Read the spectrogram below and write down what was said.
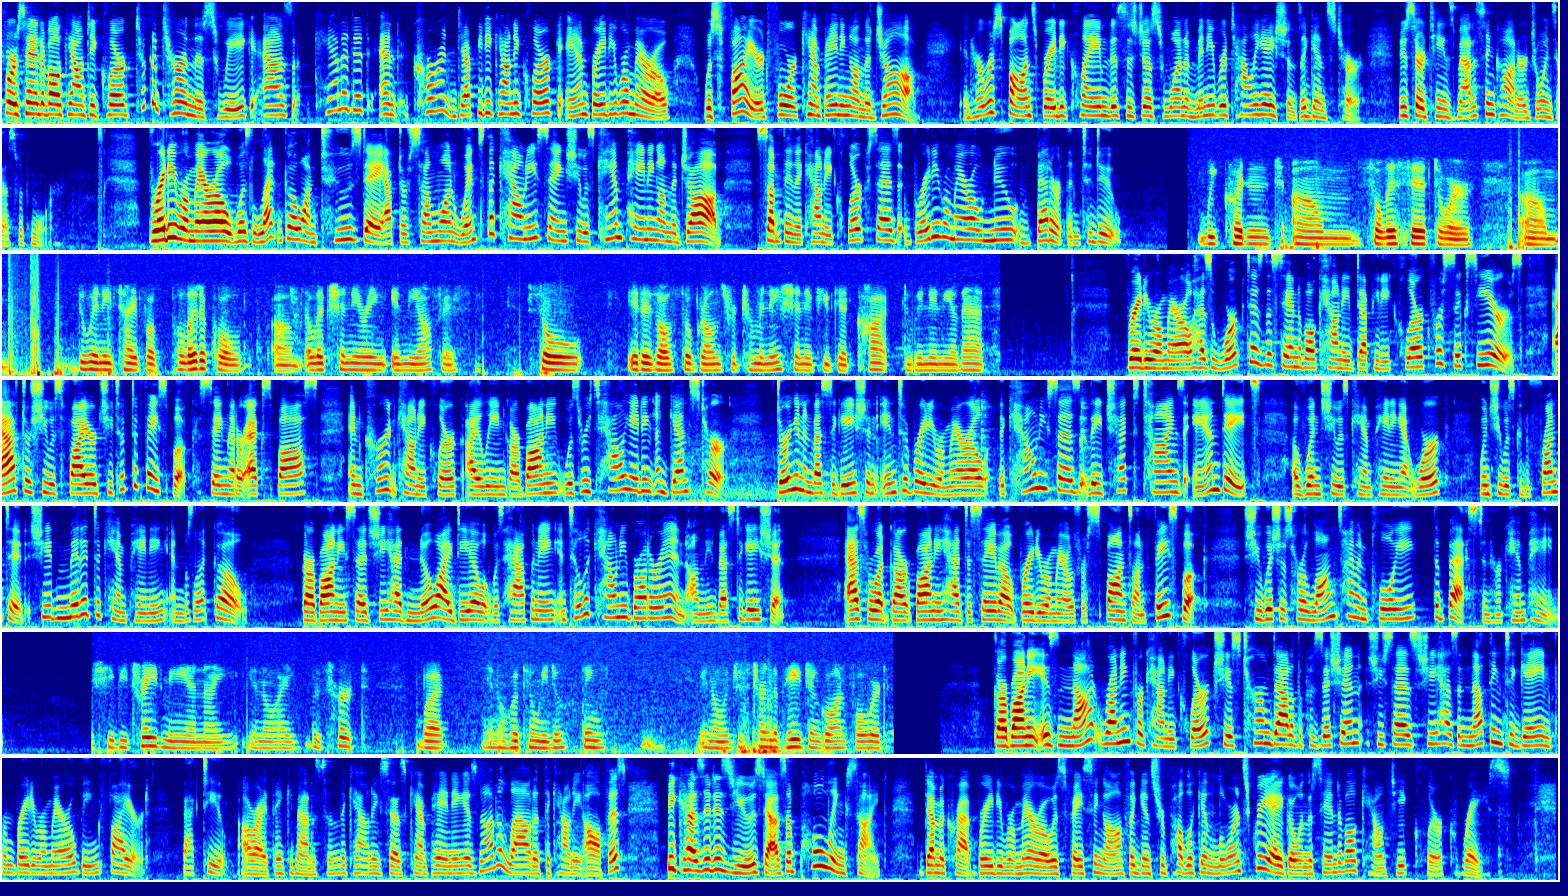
for Sandoval County Clerk took a turn this week as candidate and current Deputy County Clerk Ann Brady Romero was fired for campaigning on the job. In her response, Brady claimed this is just one of many retaliations against her. News 13's Madison Connor joins us with more. Brady Romero was let go on Tuesday after someone went to the county saying she was campaigning on the job, something the county clerk says Brady Romero knew better than to do we couldn't um, solicit or um, do any type of political um, electioneering in the office. So it is also grounds for termination if you get caught doing any of that. Brady Romero has worked as the Sandoval County Deputy Clerk for six years. After she was fired, she took to Facebook saying that her ex-boss and current county clerk Eileen Garbani was retaliating against her. During an investigation into Brady Romero, the county says they checked times and dates of when she was campaigning at work. When she was confronted, she admitted to campaigning and was let go. Garbani said she had no idea what was happening until the county brought her in on the investigation. As for what Garbani had to say about Brady Romero's response on Facebook, she wishes her longtime employee the best in her campaign. She betrayed me and I, you know, I was hurt, but, you know, what can we do? Things you know, just turn the page and go on forward. Garbani is not running for county clerk. She is termed out of the position. She says she has nothing to gain from Brady Romero being fired. Back to you. All right. Thank you, Madison. The county says campaigning is not allowed at the county office because it is used as a polling site. Democrat Brady Romero is facing off against Republican Lawrence Griego in the Sandoval County clerk race.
